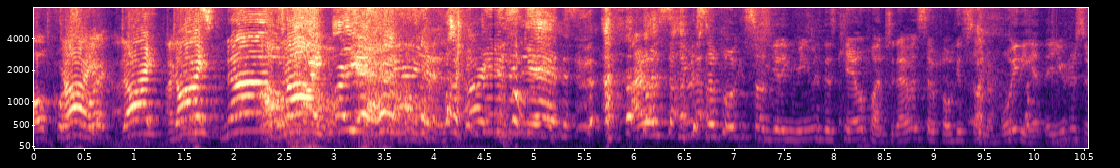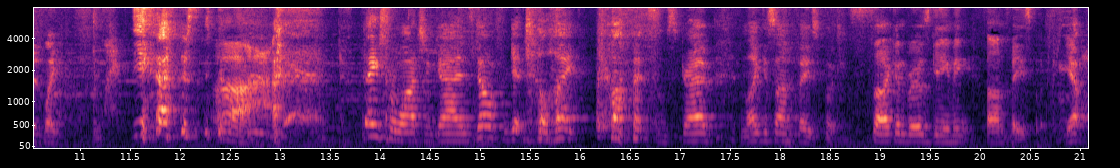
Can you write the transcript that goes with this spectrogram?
Oh, of course. Die! Die! I'm Die! gonna- No! Die! Are you Yes! serious? I did it serious? I was he was so focused on getting me with his KO punch, and I was so focused on avoiding it that you just was like, Yeah. just- ah. Thanks for watching, guys. Don't forget to like, comment, subscribe, and like us on Facebook. Sock Bros Gaming on Facebook. Yep.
